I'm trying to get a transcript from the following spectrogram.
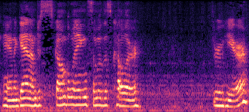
Okay, and again, I'm just scumbling some of this color through here.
